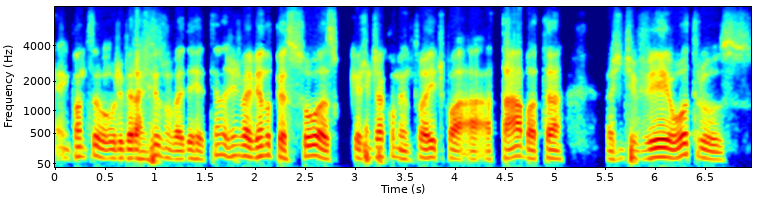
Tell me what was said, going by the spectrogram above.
é, enquanto o liberalismo vai derretendo, a gente vai vendo pessoas que a gente já comentou aí, tipo a, a Tabata, a gente vê outros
